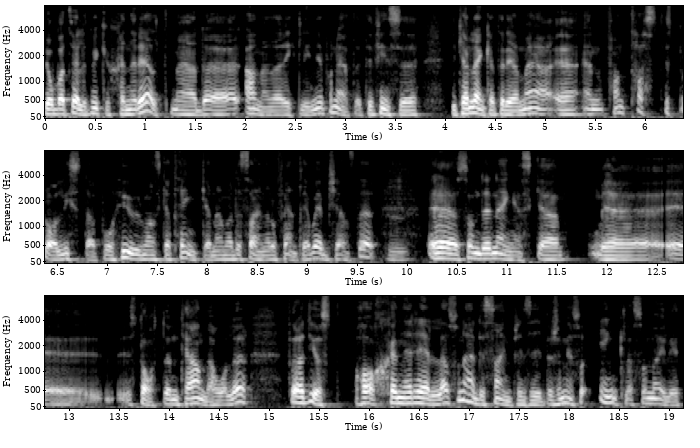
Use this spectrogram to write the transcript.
jobbat väldigt mycket generellt med eh, användarriktlinjer på nätet. Det finns, eh, vi kan länka till det med, eh, en fantastiskt bra lista på hur man ska tänka när man designar offentliga webbtjänster. Mm. Som den engelska staten tillhandahåller. För att just ha generella sådana här designprinciper som är så enkla som möjligt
